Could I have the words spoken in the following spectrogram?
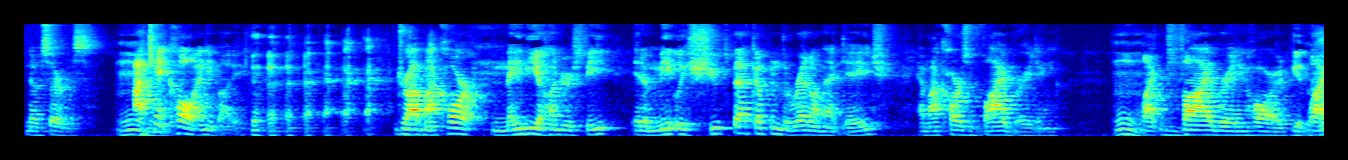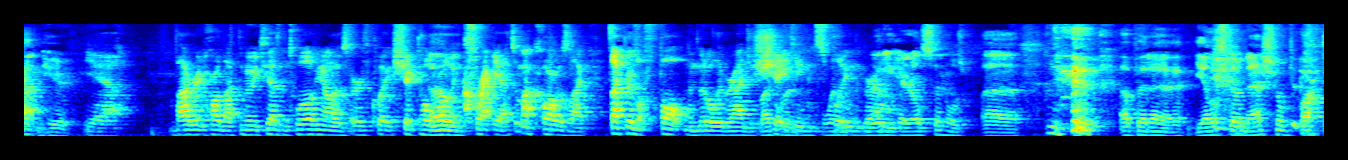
No service. I mm. can't call anybody. drive my car maybe 100 feet, it immediately shoots back up into the red on that gauge, and my car's vibrating. Mm. Like vibrating hard. Getting like, hot in here. Yeah. Vibrating hard like the movie 2012, you know, those earthquakes shook the whole Oh. world and crack. Yeah, that's what my car was like. It's like there's a fault in the middle of the ground just Like shaking when, and splitting the ground. Woody Harrelson was uh, up at uh, Yellowstone National Park.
